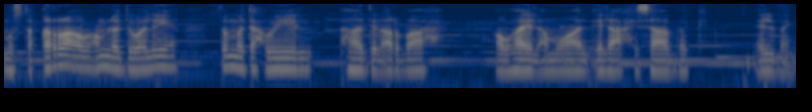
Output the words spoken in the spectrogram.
مستقرة أو عملة دولية ثم تحويل هذه الأرباح أو هاي الأموال إلى حسابك البنك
